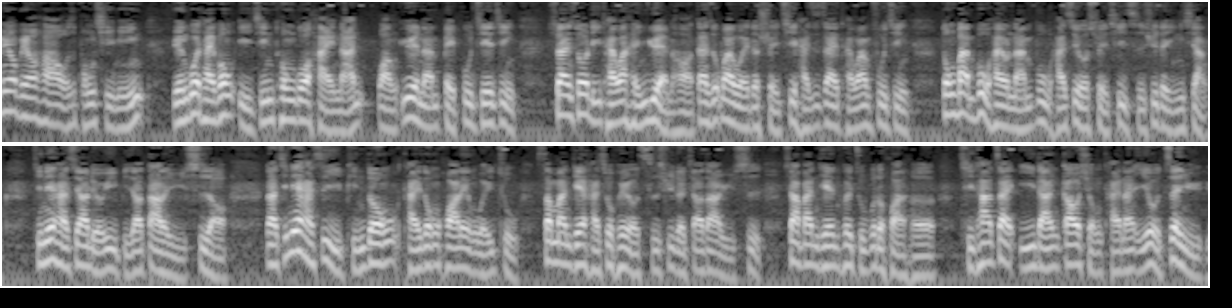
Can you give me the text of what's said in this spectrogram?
位听众朋友好，我是彭启明。圆规台风已经通过海南，往越南北部接近。虽然说离台湾很远哈，但是外围的水汽还是在台湾附近，东半部还有南部还是有水汽持续的影响。今天还是要留意比较大的雨势哦。那今天还是以屏东、台东、花莲为主，上半天还是会有持续的较大雨势，下半天会逐步的缓和。其他在宜兰、高雄、台南也有阵雨，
